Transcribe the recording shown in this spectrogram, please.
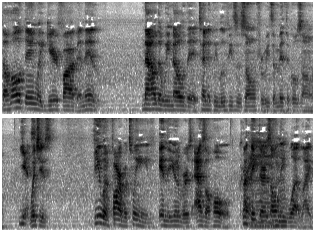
the whole thing with Gear Five, and then now that we know that technically Luffy's a Zoan for he's a mythical Zoan, Yes. which is few and far between in the universe as a whole. I think there's only mm-hmm. what like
